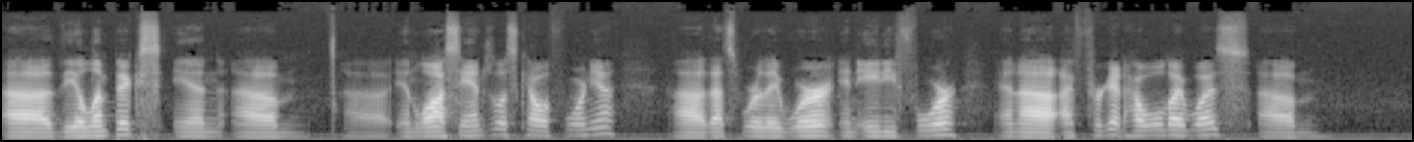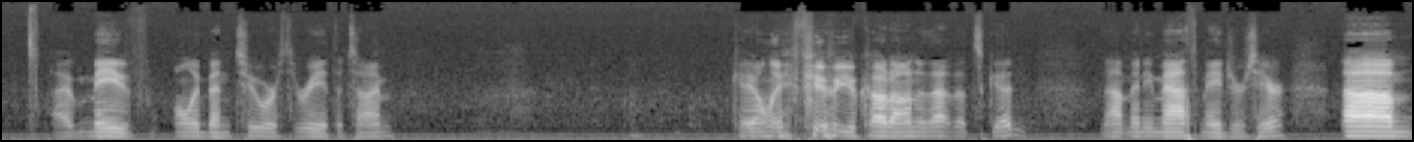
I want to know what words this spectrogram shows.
uh, the Olympics in, um, in Los Angeles, California. Uh, that's where they were in 84. And uh, I forget how old I was. Um, I may have only been two or three at the time. Okay, only a few of you caught on to that. That's good. Not many math majors here. Um,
